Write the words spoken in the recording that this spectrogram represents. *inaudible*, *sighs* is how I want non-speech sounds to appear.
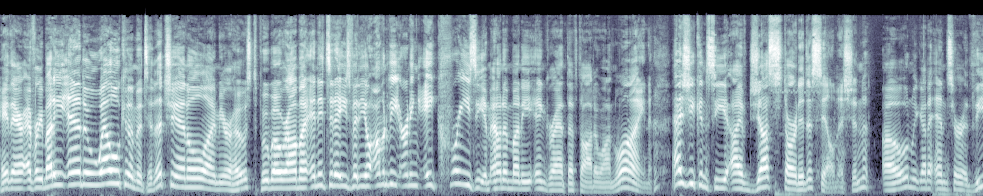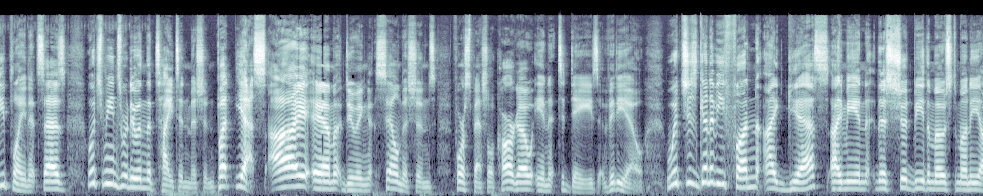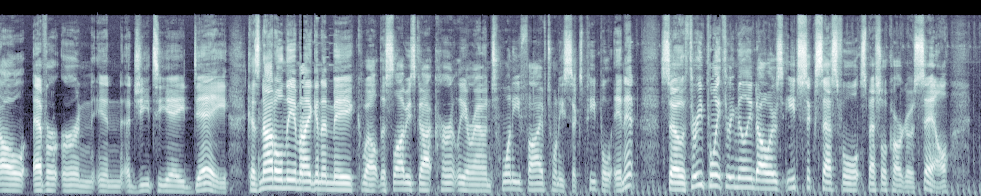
Hey there everybody and welcome to the channel. I'm your host Pooborama and in today's video I'm going to be earning a crazy amount of money in Grand Theft Auto Online. As you can see I've just started a sale mission. Oh, and we got to enter the plane it says, which means we're doing the Titan mission. But yes, I am doing sale missions for special cargo in today's video, which is to be fun, I guess. I mean, this should be the most money I'll ever earn in a GTA day, because not only am I to make, well, this lobby's got currently around 25, 26 people in it, so $3.3 million each successful special cargo sale.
